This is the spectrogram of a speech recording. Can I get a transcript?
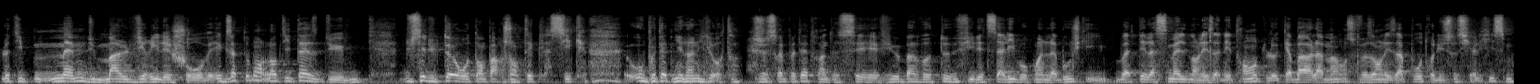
le type même du mâle viril et chauve. Exactement l'antithèse du, du séducteur au temps argenté classique. Ou peut-être ni l'un ni l'autre. Je serais peut-être un de ces vieux bavoteux filets de salive au coin de la bouche qui battaient la semelle dans les années 30, le cabas à la main en se faisant les apôtres du socialisme.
